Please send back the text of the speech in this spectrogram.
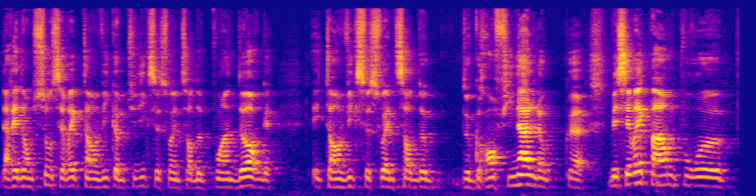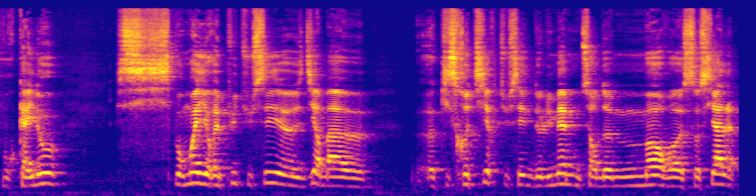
la rédemption, c'est vrai que tu as envie, comme tu dis, que ce soit une sorte de point d'orgue et tu as envie que ce soit une sorte de, de grand final. Donc, euh, mais c'est vrai que par exemple pour, euh, pour Kylo, si- pour moi, il aurait pu, tu sais, euh, se dire bah, qu'il se retire, tu sais, de lui-même une sorte de mort sociale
